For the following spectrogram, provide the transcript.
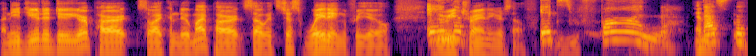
I need you to do your part so I can do my part. So it's just waiting for you and, retraining the, yourself. It's mm-hmm. fun. And that's the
